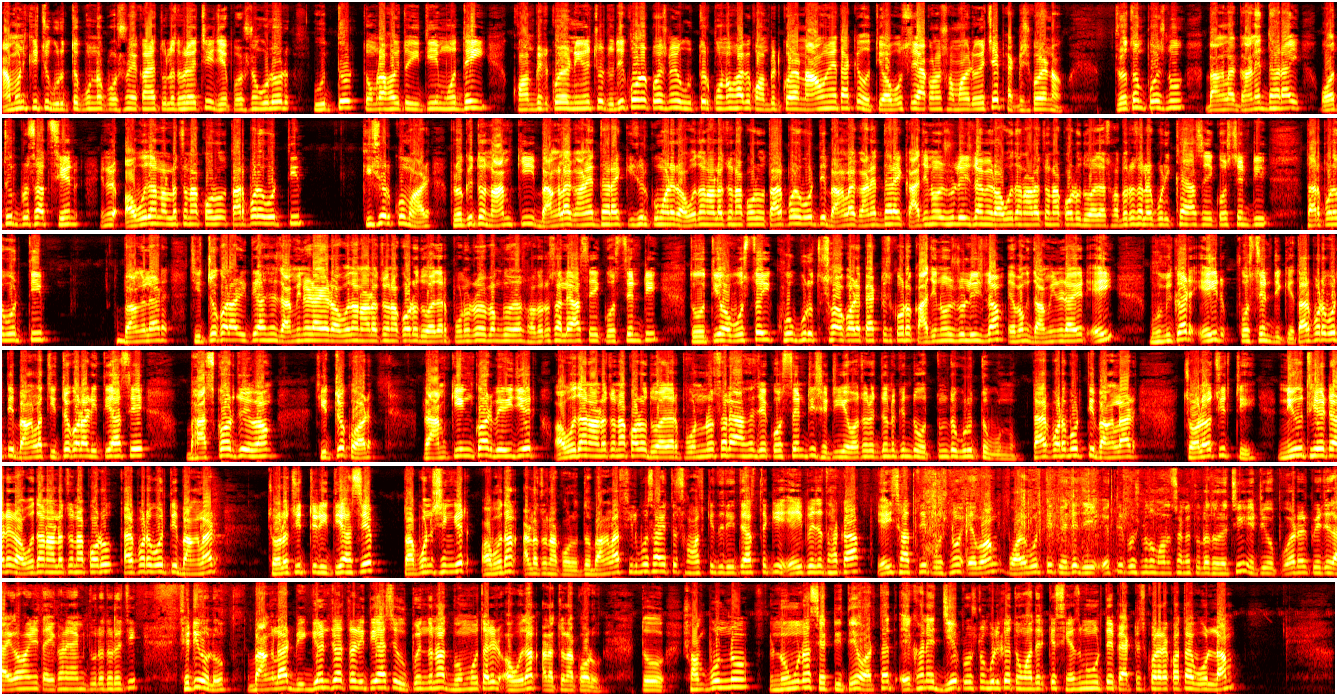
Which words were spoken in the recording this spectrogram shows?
এমন কিছু গুরুত্বপূর্ণ প্রশ্ন এখানে তুলে ধরেছি, যে প্রশ্নগুলোর উত্তর তোমরা হয়তো ইতিমধ্যেই কমপ্লিট করে নিয়েছো। যদি কোনো প্রশ্নের উত্তর কোনোভাবে কমপ্লিট করা না হয়ে থাকে, অতি অবশ্যই এখনও সময় রয়েছে প্র্যাকটিস করে নাও। প্রথম প্রশ্ন, বাংলা গানের ধারায় অতুল প্রসাদ সেন এর অবদান আলোচনা করো। তার পরবর্তী, কিশোর কুমার, প্রকৃত নাম কি? বাংলা গানের ধারায় কিশোর কুমারের অবদান আলোচনা করো। তার পরবর্তী, বাংলা গানের ধারায় কাজী নজরুল ইসলামের অবদান আলোচনা করো। দু হাজার সতেরো সালের পরীক্ষায় আসে এই কোশ্চেনটি তার পরবর্তী বাংলার চিত্রকলার ইতিহাসে জামিনের রায়ের অবদান আলোচনা করো। দু হাজার পনেরো এবং দু হাজার সতেরো সালে আসে এই কোশ্চেনটি। তো অতি অবশ্যই খুব গুরুত্ব সহকারে প্র্যাকটিস করো। কাজী নজরুল ইসলাম এবং জামিন রায়ের এই ভূমিকার এই কোশ্চেনটিকে। তার পরবর্তী বাংলা চিত্রকলার ইতিহাসে ভাস্কর্য এবং চিত্রকর রামকিঙ্কর বেইজের অবদান আলোচনা করো। দু হাজার পনেরো সালে আসা যে কোশ্চেনটি, সেটি এবছরের জন্য কিন্তু অত্যন্ত গুরুত্বপূর্ণ। তার পরবর্তী বাংলার চলচ্চিত্রে নিউ থিয়েটারের অবদান আলোচনা করো। তার পরবর্তী বাংলার চলচ্চিত্রের ইতিহাসে তপন সিংয়ের অবদান আলোচনা করো। তো বাংলা শিল্প, সাহিত্য, সংস্কৃতির ইতিহাস থেকে এই পেজে থাকা এই সাতটি প্রশ্ন এবং পরবর্তী পেজে যে একটি প্রশ্ন তোমাদের সঙ্গে তুলে ধরেছি, এটি উপরের পেজে জায়গা হয়নি, তাই এখানে আমি তুলে ধরেছি। সেটি হলো, বাংলার বিজ্ঞান চর্চার ইতিহাসে উপেন্দ্রনাথ ব্রহ্মচারীর অবদান আলোচনা করো। তো সম্পূর্ণ নমুনা সেটটিতে, অর্থাৎ এখানে যে প্রশ্নগুলিকে তোমাদেরকে শেষ মুহূর্তে প্র্যাকটিস করার কথা বললাম,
